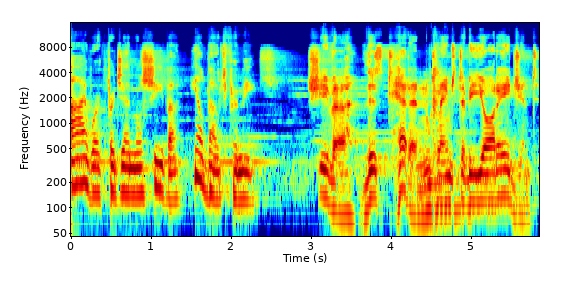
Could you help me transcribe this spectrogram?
I work for General Shiva. He'll vouch for me. Shiva, this Terran claims to be your agent.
